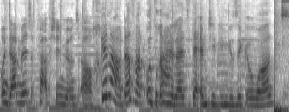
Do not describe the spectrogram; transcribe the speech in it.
Und damit verabschieden wir uns auch. Genau, das waren unsere Highlights der MTV Music Awards.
